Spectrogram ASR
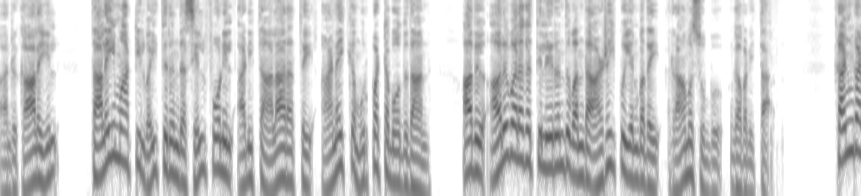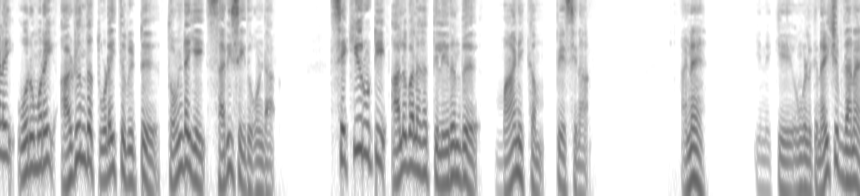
அன்று காலையில் தலைமாட்டில் வைத்திருந்த செல்போனில் அடித்த அலாரத்தை அணைக்க முற்பட்டபோதுதான் அது அலுவலகத்திலிருந்து வந்த அழைப்பு என்பதை ராமசுப்பு கவனித்தார். கண்களை ஒருமுறை அழுந்த துடைத்துவிட்டு தொண்டையை சரி செய்து கொண்டார். செக்யூரிட்டி அலுவலகத்திலிருந்து மாணிக்கம் பேசினான் அண்ணே இன்னைக்கு உங்களுக்கு நைட் ஷிஃப்ட் தானே?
